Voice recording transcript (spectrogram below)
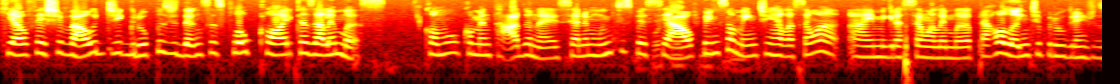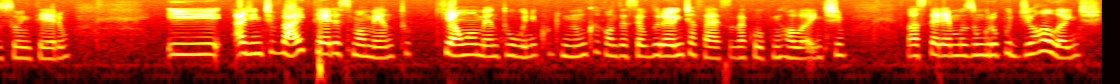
que é o Festival de Grupos de Danças Folclóricas Alemãs. Como comentado, né, esse ano é muito especial, principalmente em relação à imigração alemã para Rolante, para o Rio Grande do Sul inteiro. E a gente vai ter esse momento, que é um momento único, que nunca aconteceu durante a festa da Cuca em Rolante. Nós teremos um grupo de Rolante,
